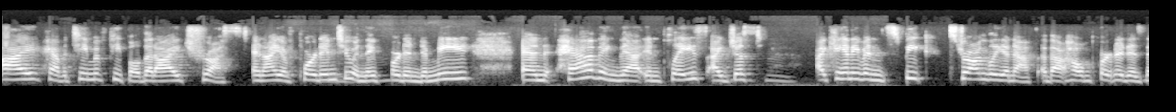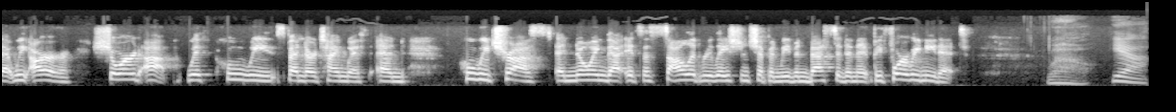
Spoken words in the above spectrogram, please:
I have a team of people that I trust and I have poured into and they've mm. poured into me. And having that in place, I just, hmm. I can't even speak strongly enough about how important it is that we are shored up with who we spend our time with and who we trust and knowing that it's a solid relationship and we've invested in it before we need it. Wow. Yeah,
